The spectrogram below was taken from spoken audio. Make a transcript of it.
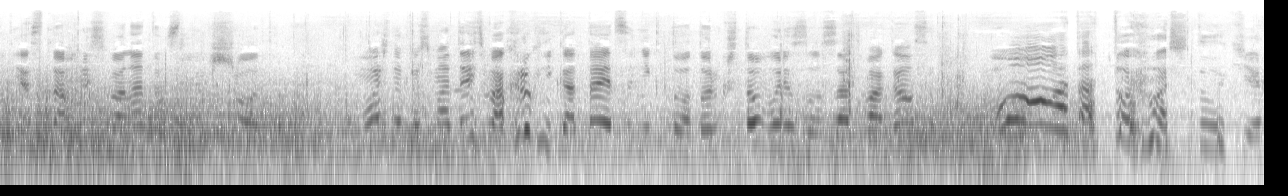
Кайф. Я становлюсь фанатом слепшот. Можно посмотреть, вокруг не катается никто. Только что вырезал за два галса. Вот от той вот штуки.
